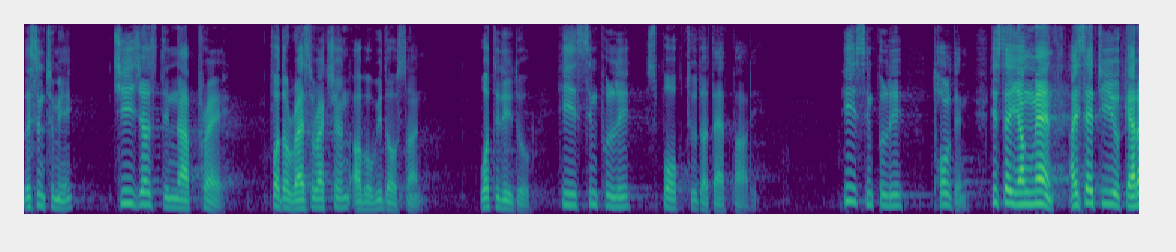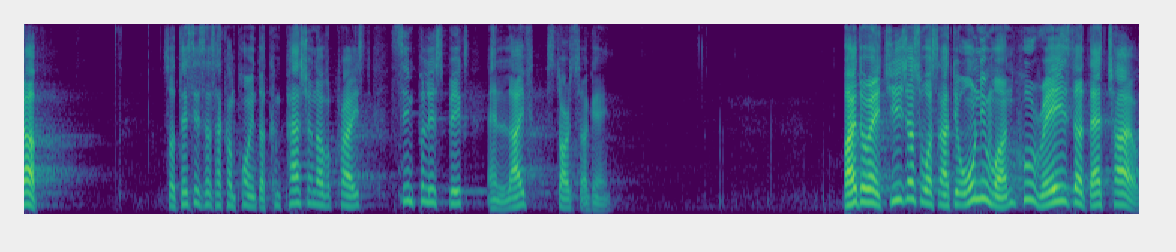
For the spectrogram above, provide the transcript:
Listen to me. Jesus did not pray for the resurrection of a widow's son. What did he do? He simply spoke to the dead body. He simply told him. He said, Young man, I said to you, get up. So, this is the second point. The compassion of Christ simply speaks, and life starts again. By the way, Jesus was not the only one who raised a dead child.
